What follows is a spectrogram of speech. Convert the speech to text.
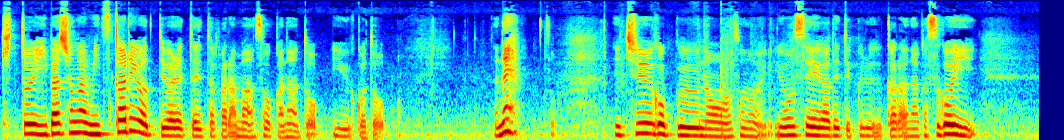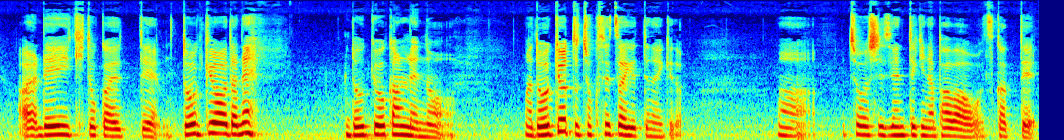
きっと居場所が見つかるよって言われてたから、まあそうかなということだね。で中国のその妖精が出てくるから、なんかすごい、あ霊域とか言って、同郷だね。同郷関連の、まあ同郷と直接は言ってないけど、まあ、超自然的なパワーを使って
